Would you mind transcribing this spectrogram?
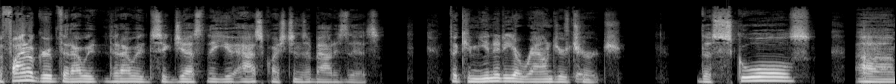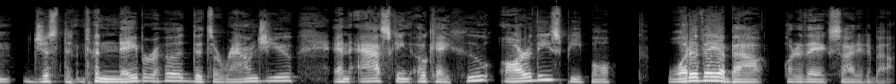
The final group that I would that I would suggest that you ask questions about is this: the community around your church, the schools, um, just the, the neighborhood that's around you, and asking, okay, who are these people? What are they about? What are they excited about?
